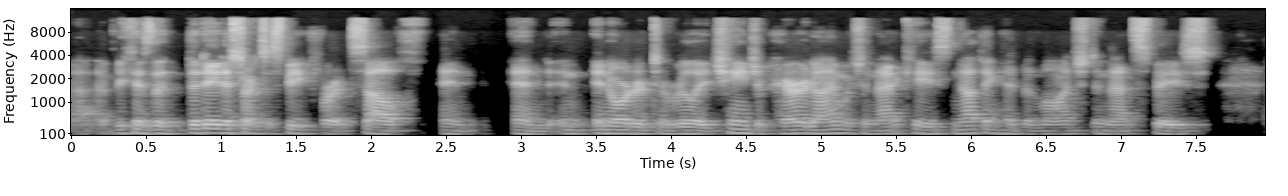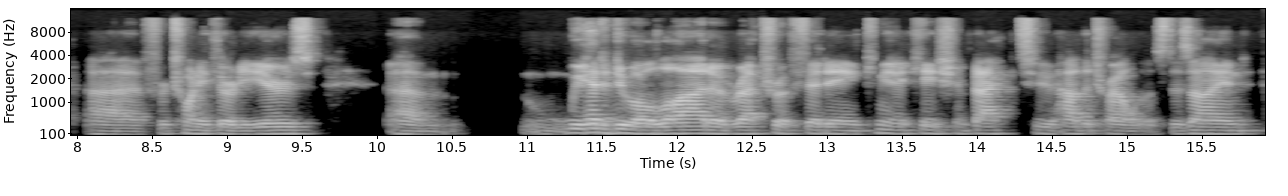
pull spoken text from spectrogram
uh, because the, the data starts to speak for itself. And and in, in order to really change a paradigm, which in that case, nothing had been launched in that space uh, for 20, 30 years. Um, we had to do a lot of retrofitting communication back to how the trial was designed.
